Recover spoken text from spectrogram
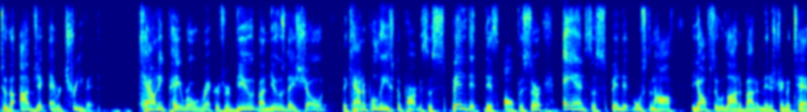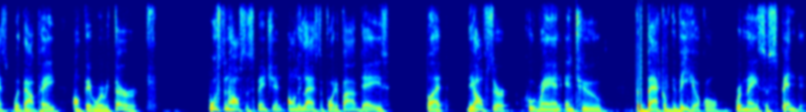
to the object and retrieve it. County payroll records reviewed by Newsday showed the county police department suspended this officer and suspended Wustenhoff, the officer who lied about administering a test without pay on February 3rd. Wustenhoff's suspension only lasted 45 days, but the officer who ran into The back of the vehicle remains suspended.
